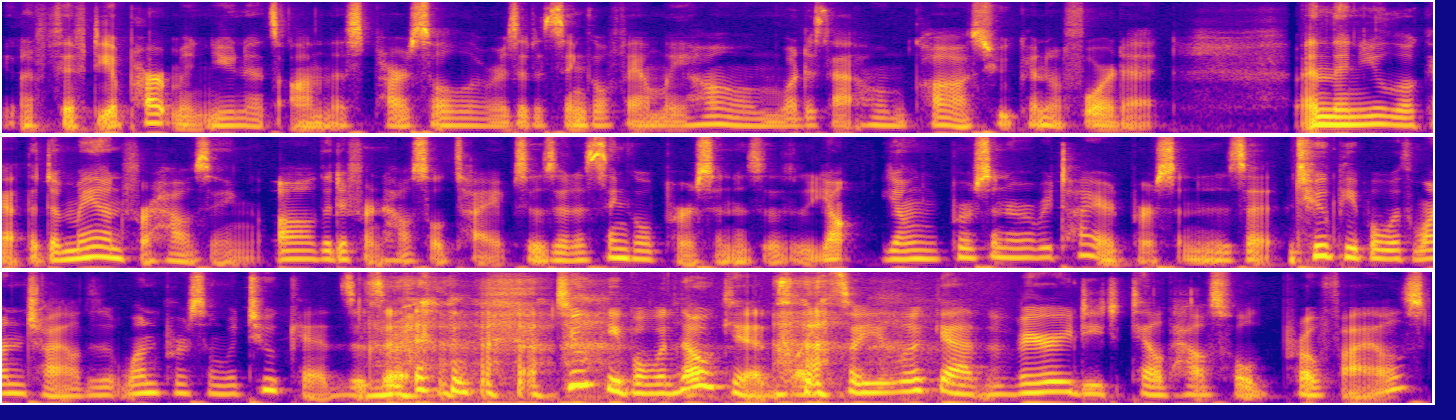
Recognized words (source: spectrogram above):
you know, 50 apartment units on this parcel, or is it a single family home? What does that home cost? Who can afford it? And then you look at the demand for housing, all the different household types. Is it a single person? Is it a young, young person or a retired person? Is it two people with one child? Is it one person with two kids? Is it two people with no kids? Like, so you look at the very detailed household profiles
